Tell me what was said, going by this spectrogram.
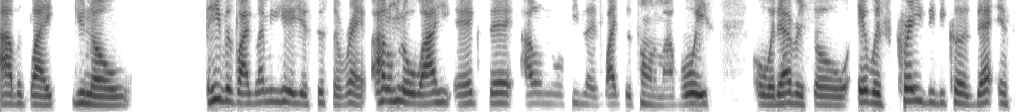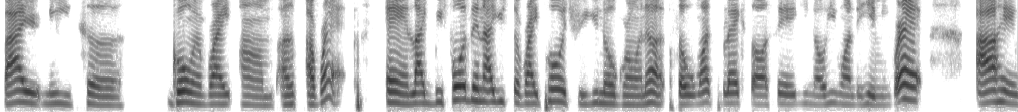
I was like, you know, he was like, "Let me hear your sister rap." I don't know why he asked that. I don't know if he just liked the tone of my voice or whatever. So it was crazy because that inspired me to go and write um a, a rap. And like before then, I used to write poetry, you know, growing up. So once Blaqstarr said, you know, he wanted to hear me rap, I had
